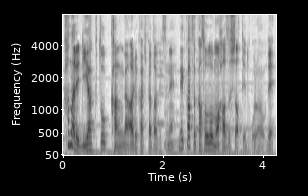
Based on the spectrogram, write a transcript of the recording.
かなり React 感がある書き方ですね。で、かつ仮想 DOM を外したっていうところなので、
